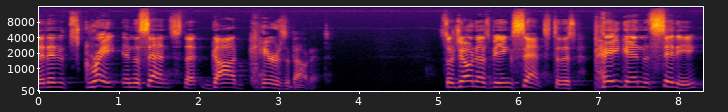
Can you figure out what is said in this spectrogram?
That it's great in the sense that God cares about it. So Jonah is being sent to this pagan city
